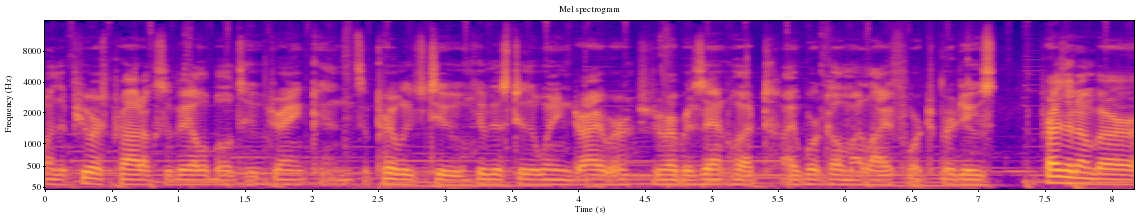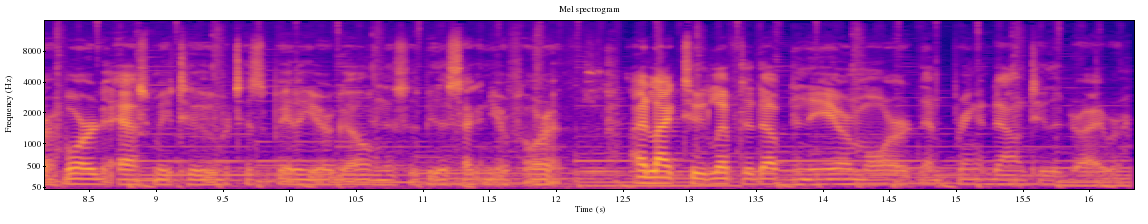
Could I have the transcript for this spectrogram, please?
one of the purest products available to drink, and it's a privilege to give this to the winning driver to represent what I worked all my life for to produce. The president of our board asked me to participate a year ago, and this would be the second year for it. I'd like to lift it up in the air more than bring it down to the driver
